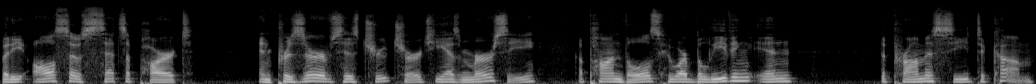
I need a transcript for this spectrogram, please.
but he also sets apart and preserves his true church. He has mercy upon those who are believing in the promised seed to come.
